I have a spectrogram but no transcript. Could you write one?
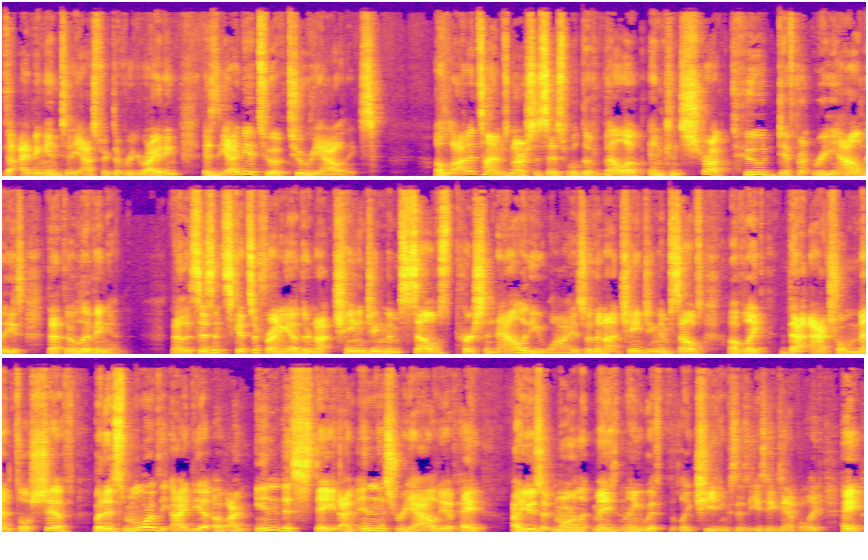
diving into the aspect of rewriting is the idea too of two realities. A lot of times narcissists will develop and construct two different realities that they're living in. Now, this isn't schizophrenia. They're not changing themselves personality wise, or they're not changing themselves of like that actual mental shift, but it's more of the idea of I'm in this state, I'm in this reality of, hey, I use it more mainly with like cheating because it's an easy example. Like, hey,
